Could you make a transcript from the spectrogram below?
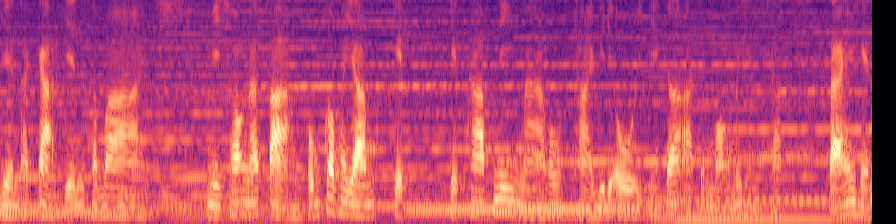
เย็นอากาศเย็นสบาย มีช่องหน้าต่าง ผมก็พยายามเก็บ เก็บภาพนิ่งมาเพราะถ่ายวิดีโออย่างนี้ก็อาจจะมองไม่เห็นชัด แต่ให้เห็น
